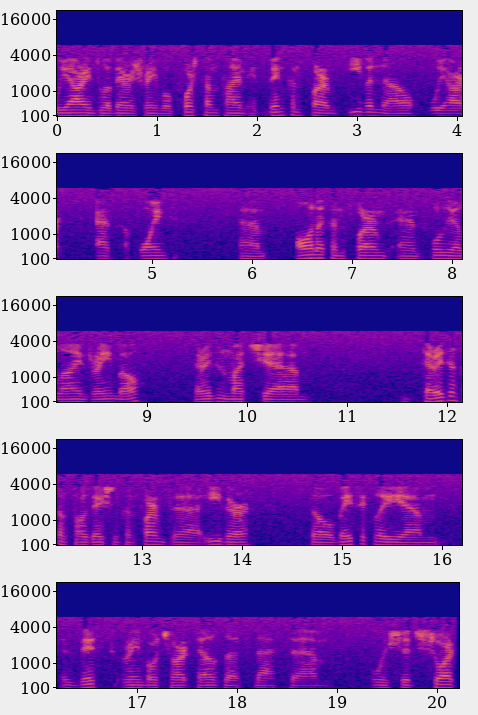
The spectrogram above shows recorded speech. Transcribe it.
We are into a bearish rainbow for some time. It's been confirmed. Even now, we are at a point um, on a confirmed and fully aligned rainbow. There isn't much, um, there isn't consolidation confirmed uh, either. So basically, um, this rainbow chart tells us that um, we should short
